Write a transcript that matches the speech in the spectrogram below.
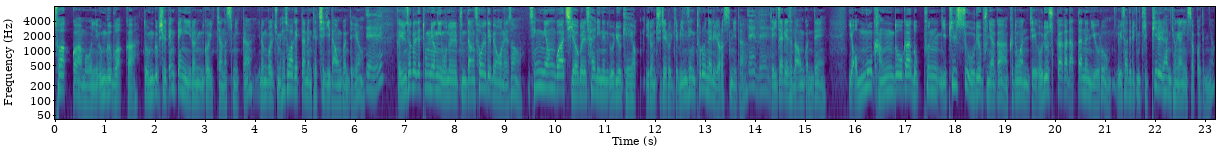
소아과, 뭐 응급의학과, 또 응급실 뺑뺑이 이런 거 있지 않았습니까? 이런 걸 좀 해소하겠다는 대책이 나온 건데요. 네. 그러니까 윤석열 대통령이 오늘 분당 서울대병원에서 생명과 지역을 살리는 의료 개혁 이런 주제로 이제 민생 토론회를 열었습니다. 네, 네. 이 자리에서 나온 건데 이 업무 강도가 높은 이 필수 의료 분야가 그동안 이제 의료 수가가 낮다는 이유로 의사들이 좀 기피를 한 경향이 있었거든요.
